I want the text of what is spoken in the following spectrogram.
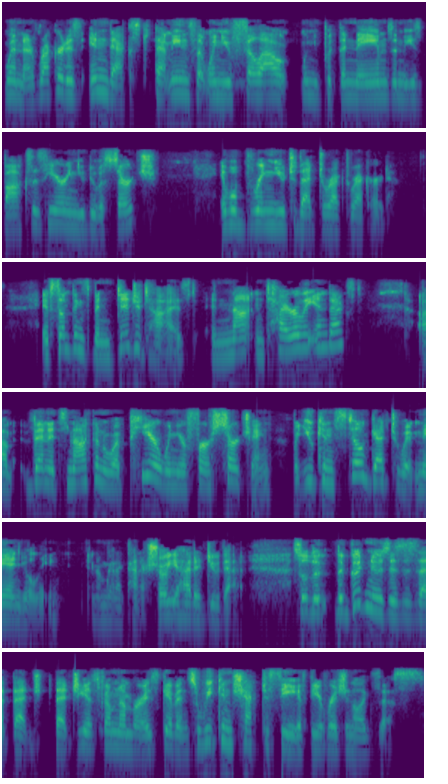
when a record is indexed, that means that when you fill out when you put the names in these boxes here and you do a search, it will bring you to that direct record. If something's been digitized and not entirely indexed, um, then it's not going to appear when you're first searching, but you can still get to it manually. And I'm going to kind of show you how to do that. So the, the good news is, is that, that that GS film number is given, so we can check to see if the original exists.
